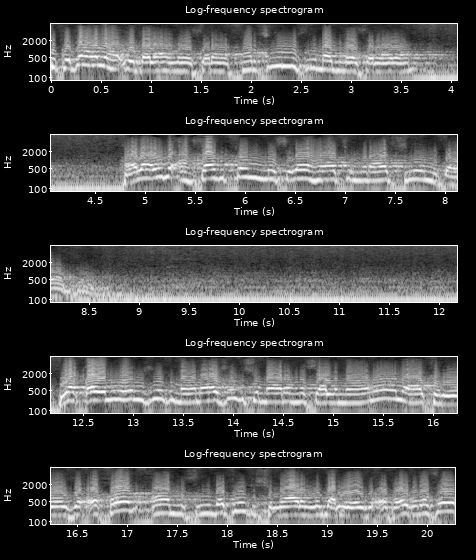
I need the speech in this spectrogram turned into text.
شكدا الله إبلا ميسرا هرشي مصيبة ميسرا حالا إذا أحسابتم مثلها مراد شيء متوجه یا قولهم شد مناسب شمار مسلمانان لكن روز اخر آن مصیبتی که شمار در روز اخر رسه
